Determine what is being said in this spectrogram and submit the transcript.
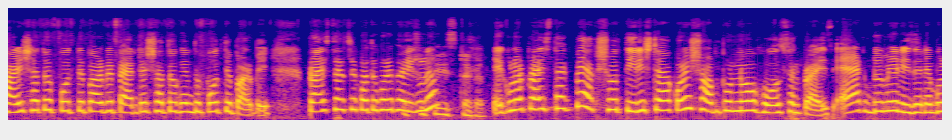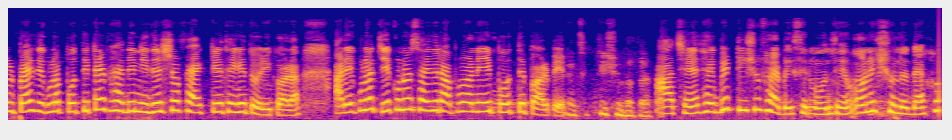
শাড়ির সাথেও পরতে পারবে প্যান্টের সাথেও কিন্তু পরতে পারবে। প্রাইস থাকছে কত করে ভাই এগুলো? এগুলোর প্রাইস থাকবে একশো টাকা করে সম্পূর্ণ হোলসেল প্রাইস একদমই রিজনেবল প্রাইস এগুলো প্রত্যেকটাই ভাইদের নিজস্ব ফ্যাক্টরি থেকে তৈরি করা। আর এগুলো যে কোনো সাইজের আপনারা নিয়ে পরতে পারবে আচ্ছা এটা থাকবে টিস্যু ফ্যাব্রিক্স এর মধ্যে। অনেক সুন্দর দেখো।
